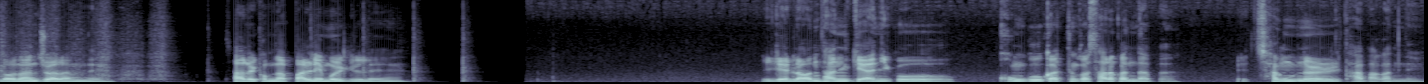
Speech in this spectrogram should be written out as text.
런한 줄 알았네. 차를 겁나 빨리 몰길래. 이게 런 한 게 아니고 공구 같은 거 사러 갔나 봐. 창문을 다 막았네.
